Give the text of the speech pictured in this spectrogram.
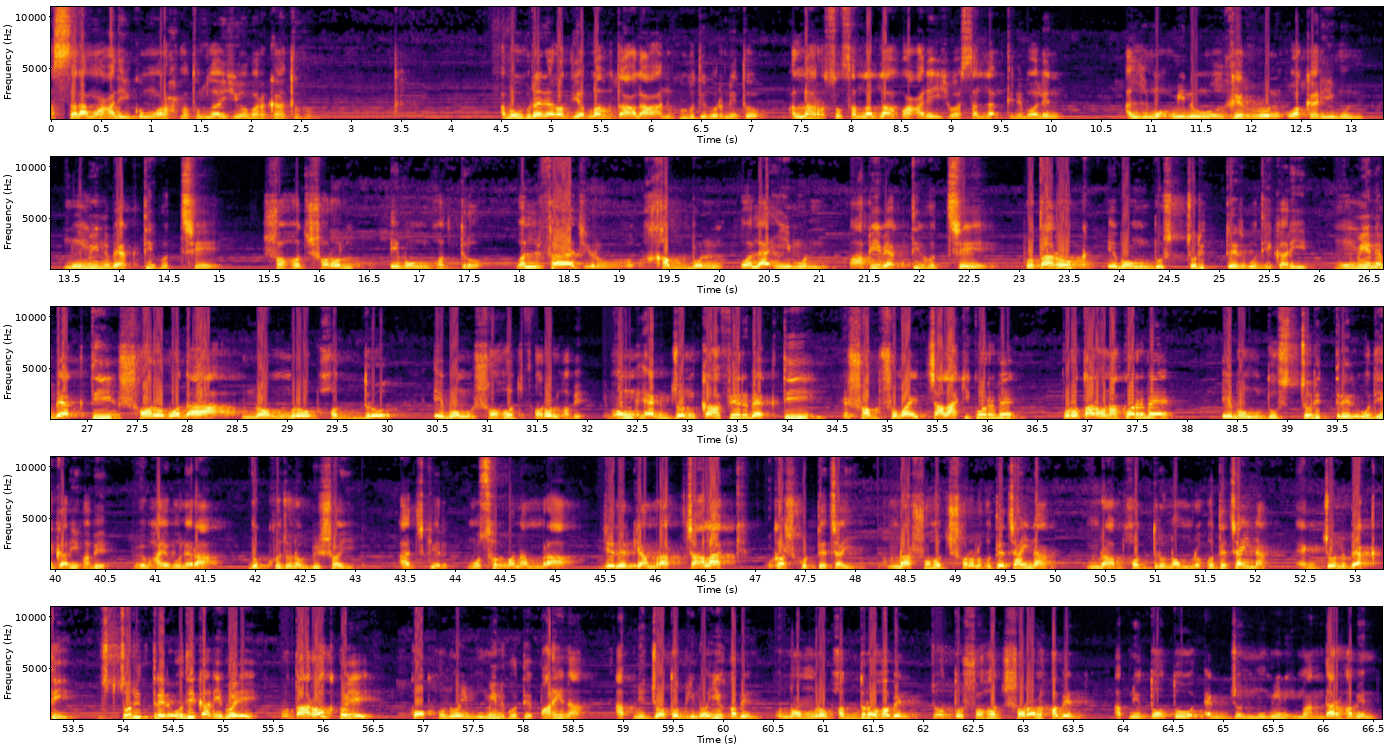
আসসালামু আলাইকুম ওরহমতুল্লাহি ওবরকাতুহ আবু হুরাইরা রদিয়াল্লাহ তালা আনহু বর্ণিত আল্লাহ রসুল সাল্লাহ আলাইহি ওয়াসাল্লাম তিনি বলেন আল মুমিনু গিররুন ওয়া করিমুন। মুমিন ব্যক্তি হচ্ছে সহজ সরল এবং ভদ্র। ওয়াল ফাজিরু খাব্বুন ওয়া লাইমুন পাপী ব্যক্তি হচ্ছে প্রতারক এবং দুশ্চরিত্রের অধিকারী। মুমিন ব্যক্তি সর্বদা নম্র, ভদ্র এবং সহজ, সরল হবে। এবং একজন কাফের ব্যক্তি সব সময় চালাকি করবে, প্রতারণা করবে এবং দুশ্চরিত্রের অধিকারী হবে। প্রিয় ভাই বোনেরা, দুঃখজনক বিষয়, আজকের মুসলমান আমরা, নিজেদেরকে আমরা চালাক প্রকাশ করতে চাই। আমরা সহজ, সরল হতে চাই না, আমরা ভদ্র, নম্র হতে চাই না। একজন ব্যক্তি চরিত্রের অধিকারী হয়ে, প্রতারক হয়ে কখনোই মুমিন হতে পারে না। আপনি যত বিনয়ী হবেন নম্র ভদ্র হবেন, যত সহজ সরল হবেন, আপনি তত একজন মুমিন ইমানদার হবেন।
